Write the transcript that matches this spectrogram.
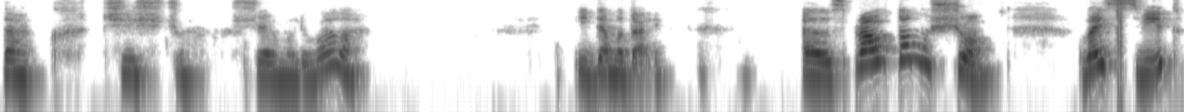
Так, чищу, що я малювала. Йдемо далі. Е, Справа в тому, що весь світ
